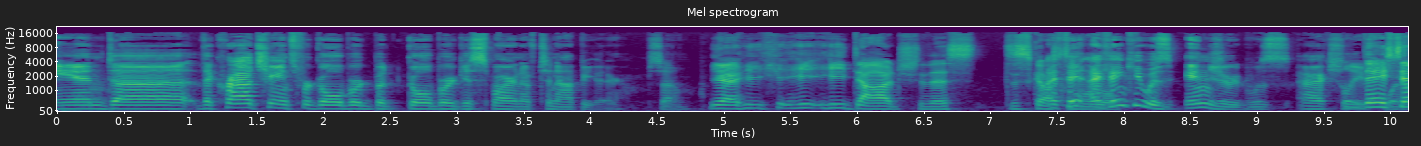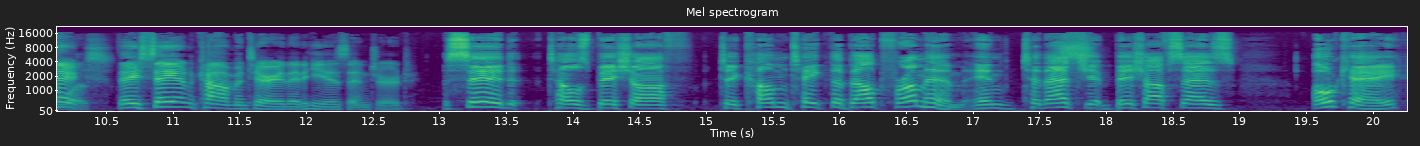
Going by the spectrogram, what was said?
And uh, the crowd chants for Goldberg, but Goldberg is smart enough to not be there. So Yeah, he he he dodged this disgusting. I think I think he was injured. Was actually they say they say in commentary that he is injured. Sid tells Bischoff to come take the belt from him, and to that J- Bischoff says, "Okay."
